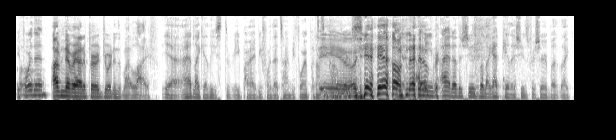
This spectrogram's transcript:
before then. I've never had a pair of Jordans in my life. Yeah, I had like at least three probably before that time. Before I put on some Damn. Converse. Damn, Yeah. I mean, I had other shoes, but like I had Payless shoes for sure. But like,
